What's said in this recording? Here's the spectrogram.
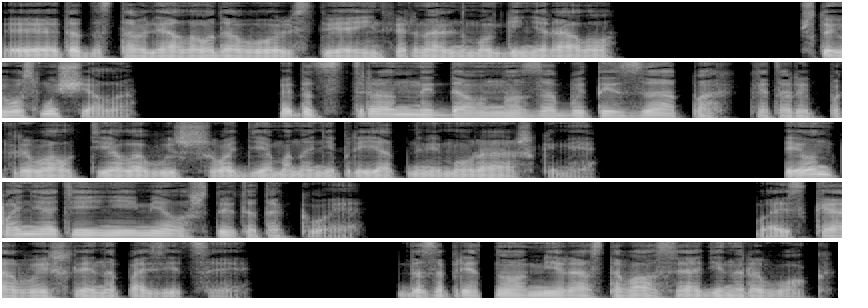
Это доставляло удовольствие инфернальному генералу. Что его смущало? Этот странный, давно забытый запах, который покрывал тело высшего демона неприятными мурашками. И он понятия не имел, что это такое. Войска вышли на позиции. До запретного мира оставался один рывок.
